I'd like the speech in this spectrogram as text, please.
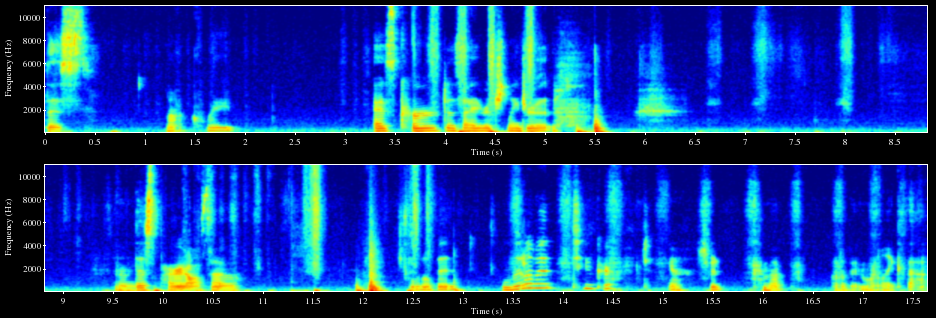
this not quite as curved as I originally drew it. And this part also a little bit, a little bit too curved. Yeah, should come up a little bit more like that.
